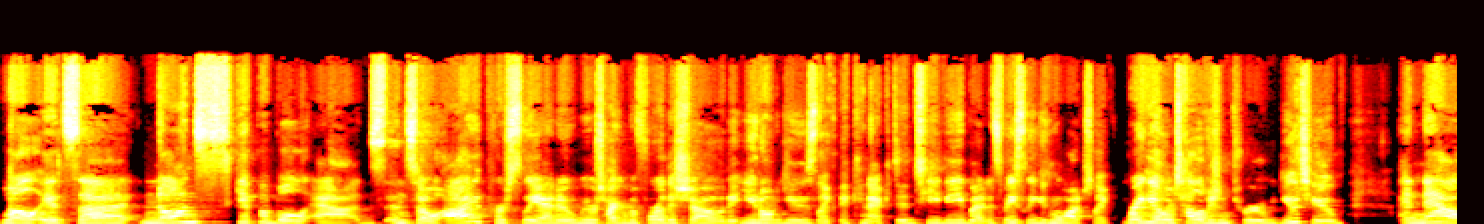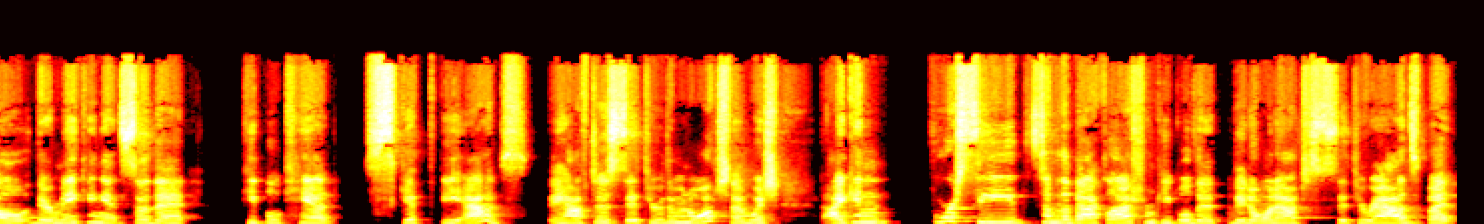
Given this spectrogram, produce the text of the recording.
Well, it's uh, non-skippable ads, and so I personally, I know we were talking before the show that you don't use like the connected TV, but it's basically you can watch like regular television through YouTube, and now they're making it so that people can't skip the ads; they have to sit through them and watch them. Which I can foresee some of the backlash from people that they don't want to have to sit through ads, but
